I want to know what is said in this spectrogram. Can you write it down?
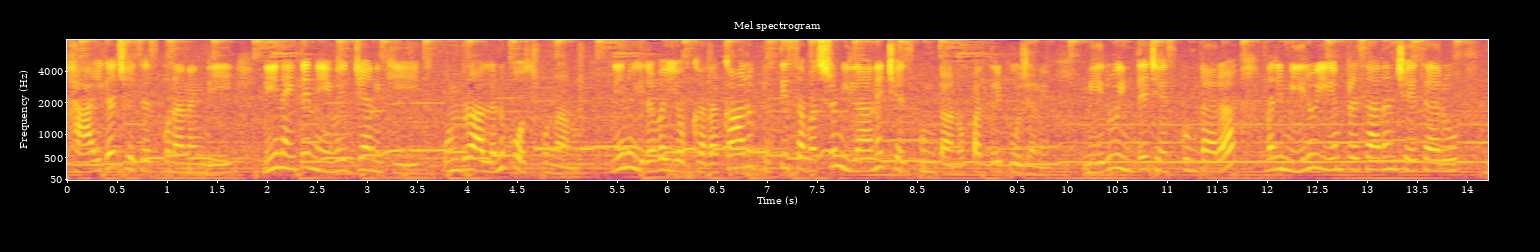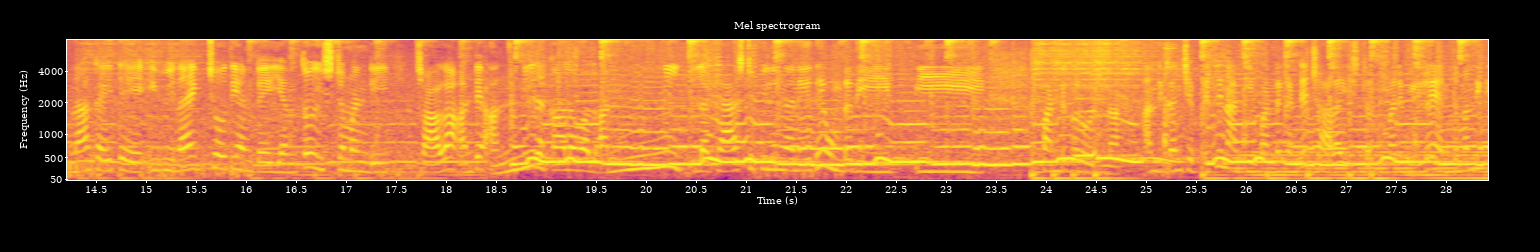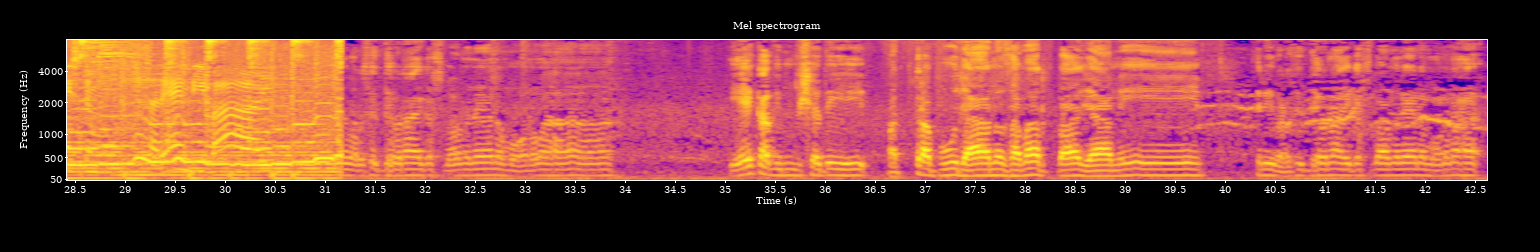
హాయిగా చేసేసుకున్నానండి. నేనైతే నైవేద్యానికి ఉండ్రాళ్ళను పోసుకున్నాను. నేను ఇరవై ఒక్క రకాలు ప్రతి సంవత్సరం ఇలానే చేసుకుంటాను పత్రి పూజని. మీరు ఇంతే చేసుకుంటారా? మరి మీరు ఏం ప్రసాదం చేశారు? నాకైతే ఈ వినాయక చవితి అంటే ఎంతో ఇష్టమండి. చాలా అంటే అన్ని రకాల వాళ్ళు అన్ని ఇలా క్యాస్ట్ ఫీలింగ్ అనేది ఉండదు ఈ పండుగ రోజున. అందుకని చెప్పేసి నాకు ఈ పండుగ అంటే చాలా ఇష్టం. మరి మీలో ఎంతమంది सिद्धिविनायकस्वामिने नमो नमः. एकविंशतिपत्रपूजानुसमर्पयामि. श्रीवरसिद्धिविनायकस्वामिने नमो नम.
